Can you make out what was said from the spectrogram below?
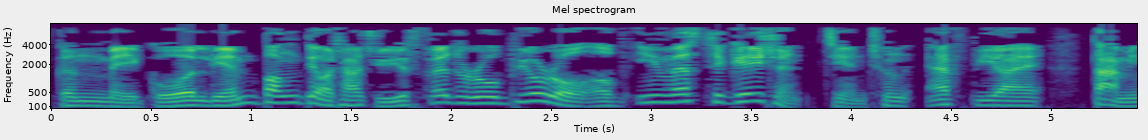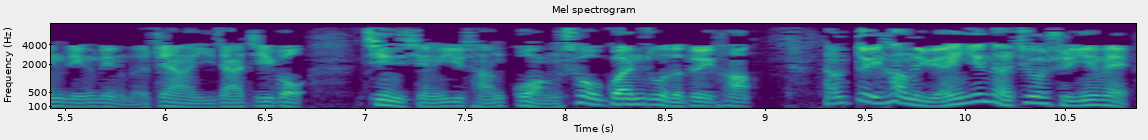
跟美国联邦调查局 （Federal Bureau of Investigation） 简称 FBI 大名鼎鼎的这样一家机构进行一场广受关注的对抗。他们对抗的原因呢，就是因为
